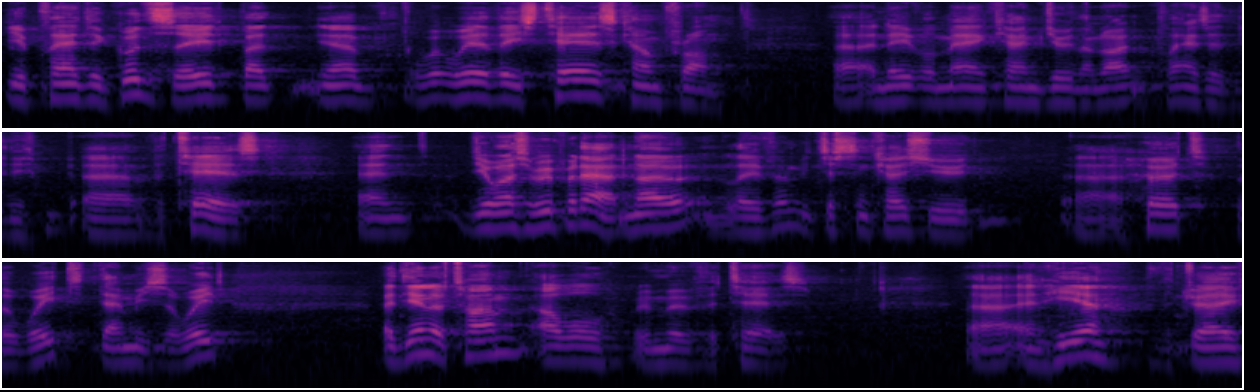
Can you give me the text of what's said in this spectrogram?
you planted good seed, but you know where these tares come from? an evil man came during the night and planted the, the tares. And do you want us to rip it out? No, leave them, just in case you uh, hurt the wheat, damage the wheat. At the end of time, I will remove the tares. Uh, and here, the drag,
